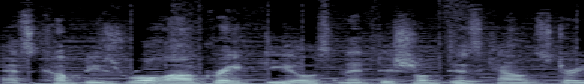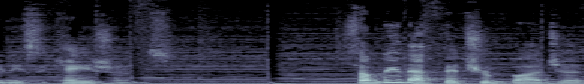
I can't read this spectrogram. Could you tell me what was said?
as companies roll out great deals and additional discounts during these occasions. Something that fits your budget,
